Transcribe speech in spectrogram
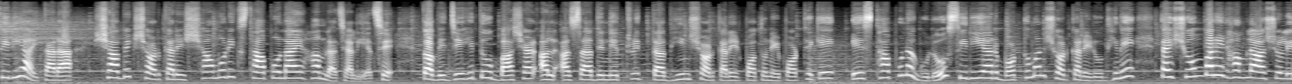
সিরিয়ায় তারা সাবেক সরকারের সামরিক স্থাপনায় হামলা চালিয়েছে। তবে যেহেতু বাশার আল আসাদ নেতৃত্বাধীন সরকারের পতনের পর থেকে এই স্থাপনাগুলো সিরিয়ার বর্তমান সরকারের অধীনে, তাই সোমবারের হামলা আসলে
